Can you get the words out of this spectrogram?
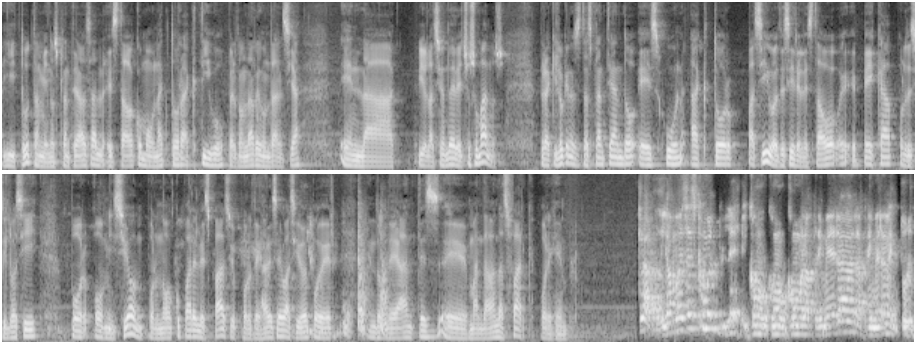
y tú también nos planteabas al Estado como un actor activo, perdón la redundancia, en la violación de derechos humanos. Pero aquí lo que nos estás planteando es un actor pasivo, es decir, el Estado eh, peca, por decirlo así, por omisión, por no ocupar el espacio, por dejar ese vacío de poder en donde antes eh, mandaban las FARC, por ejemplo. Claro, digamos, esa es como, el, como, como, como la, primera, la primera lectura.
